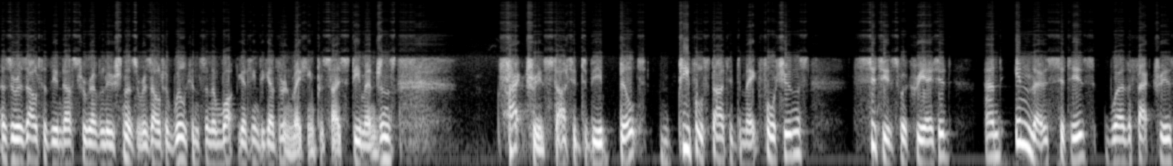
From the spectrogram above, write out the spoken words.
as a result of the Industrial Revolution, as a result of Wilkinson and Watt getting together and making precise steam engines, factories started to be built, people started to make fortunes, cities were created, and in those cities were the factories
